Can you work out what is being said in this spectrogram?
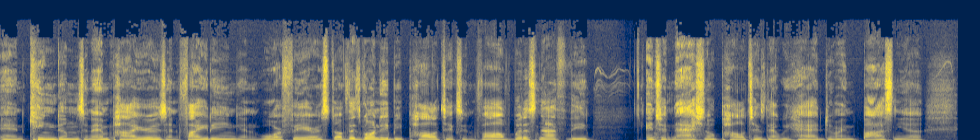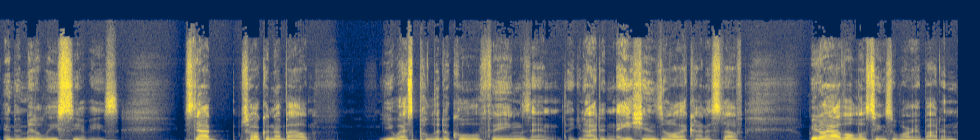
and kingdoms and empires and fighting and warfare and stuff. There's going to be politics involved, but it's not the international politics that we had during Bosnia and the Middle East series. It's not talking about U.S. political things and the United Nations and all that kind of stuff. We don't have all those things to worry about in,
